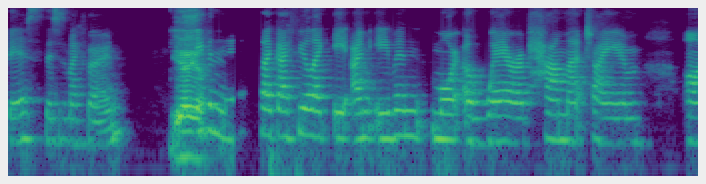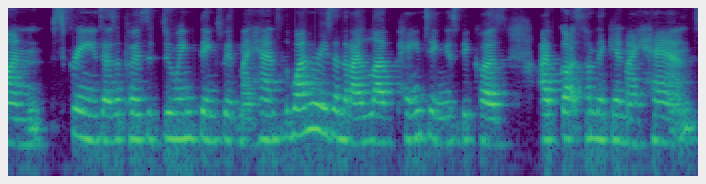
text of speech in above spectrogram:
this, this is my phone. Yeah. yeah. Even this like I feel like I'm even more aware of how much I am on screens as opposed to doing things with my hands. The one reason that I love painting is because I've got something in my hand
